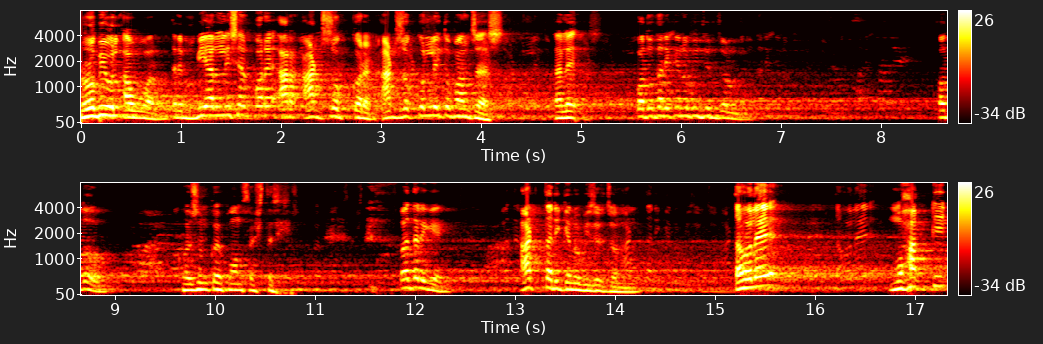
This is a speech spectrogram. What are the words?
রবিউল আউয়াল। তাহলে বিয়াল্লিশের পরে আর আট যোগ করেন। আট যোগ করলেই তো পঞ্চাশ। তাহলে কত তারিখে নবীজির জন্ম? কত? কয়জন কয় পঞ্চাশ তারিখ? কয় তারিখে? আট তারিখে নবীজির জন্ম। তাহলে মহাক্কিক,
